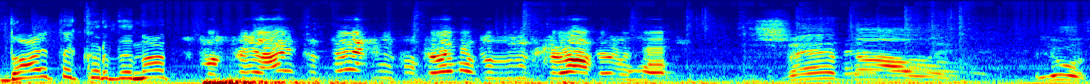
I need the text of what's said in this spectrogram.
Дайте координати. Спостерігайте техніку, треба тут відкривати вогонь. Вже дали. Плюс.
